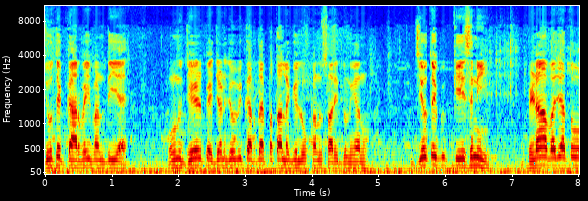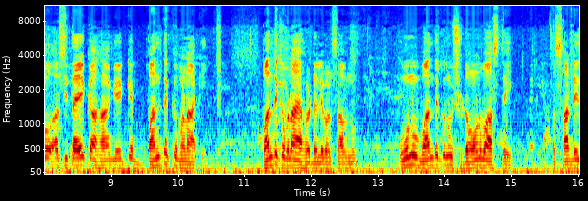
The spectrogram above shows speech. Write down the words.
ਜੋ ਤੇ ਕਾਰਵਾਈ ਬਣਦੀ ਹੈ, ਉਹਨੂੰ ਜੇਲ੍ਹ ਭੇਜਣ ਜੋ ਵੀ ਕਰਦਾ ਪਤਾ ਲੱਗੇ ਲੋਕਾਂ ਨੂੰ ਸਾਰੀ ਦੁਨੀਆ ਨੂੰ। ਜੇ ਉਤੇ ਕੋਈ ਕੇਸ ਨਹੀਂ, ਬਿਨਾਂ ਵਜ੍ਹਾ ਤੋਂ ਅਸੀਂ ਤਾਂ ਇਹ ਕਹਾਂਗੇ ਕਿ ਬੰਦਕ ਬਣਾ ਕੇ, ਬੰਦਕ ਬਣਾਇਆ ਹੋਇਆ ਡੱਲੇਵਾਲ ਸਾਹਿਬ ਨੂੰ, ਉਹਨੂੰ ਬੰਦਕ ਨੂੰ ਛਡਾਉਣ ਵਾਸਤੇ ਸਾਡੇ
